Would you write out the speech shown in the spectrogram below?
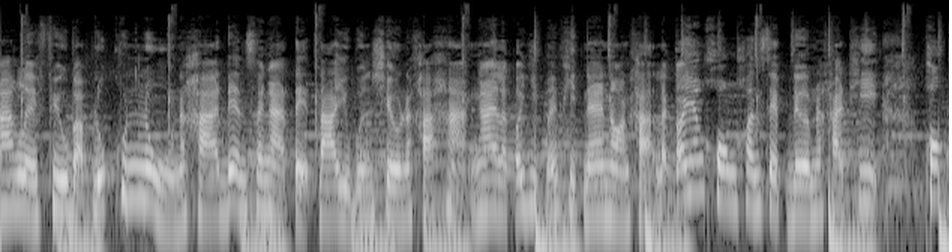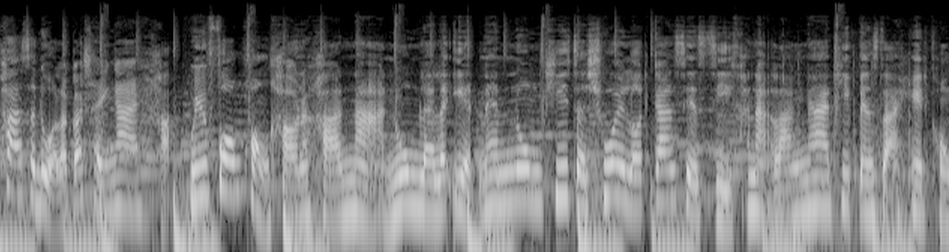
มากๆเลยฟิลแบบลุกคุณหนูนะคะ เด่นสง่าเตะตาอยู่บนเชลนะคะ หาง่ายแล้วก็หยิบไม่ผิดแน่นอนค่ะ แล้วก็ยังคงคอนเซปต์เดิมนะคะ ที่พกพาสะดวกแล้วก็ใช้ง่ายค่ะวิวโฟมของเขานะคะ หนานุ่มและละเอียดแน่นนุ่มที่จะช่วยลดการเสียดสีขณะล้างหน้าที่เป็นสาเหตุของ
